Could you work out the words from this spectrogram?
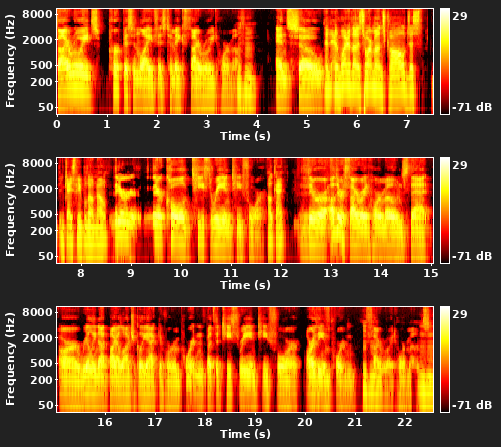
thyroid's purpose in life is to make thyroid hormone. Mm-hmm. And so And and what are those hormones called just in case people don't know? They're they're called T3 and T4. Okay. There are other thyroid hormones that are really not biologically active or important, but the T3 and T4 are the important mm-hmm. thyroid hormones. Mm-hmm.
